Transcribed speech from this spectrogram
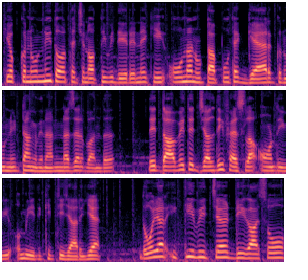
ਕਿ ਉਹ ਕਾਨੂੰਨੀ ਤੌਰ ਤੇ ਚੁਣੌਤੀ ਵੀ ਦੇ ਰਹੇ ਨੇ ਕਿ ਉਹਨਾਂ ਨੂੰ ਟਾਪੂ ਤੇ ਗੈਰ ਕਾਨੂੰਨੀ ਢੰਗ ਦੇ ਨਾਲ ਨਜ਼ਰਬੰਦ ਦੇ ਦਾਅਵੇ ਤੇ ਜਲਦੀ ਫੈਸਲਾ ਆਉਣ ਦੀ ਵੀ ਉਮੀਦ ਕੀਤੀ ਜਾ ਰਹੀ ਹੈ। 2021 ਵਿੱਚ ਡੀਗਾਸੋ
